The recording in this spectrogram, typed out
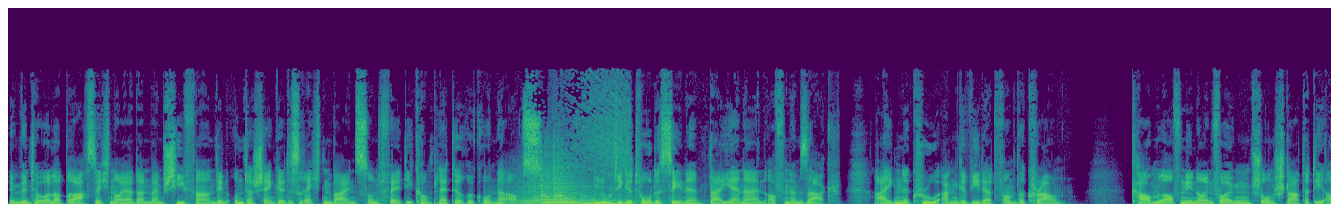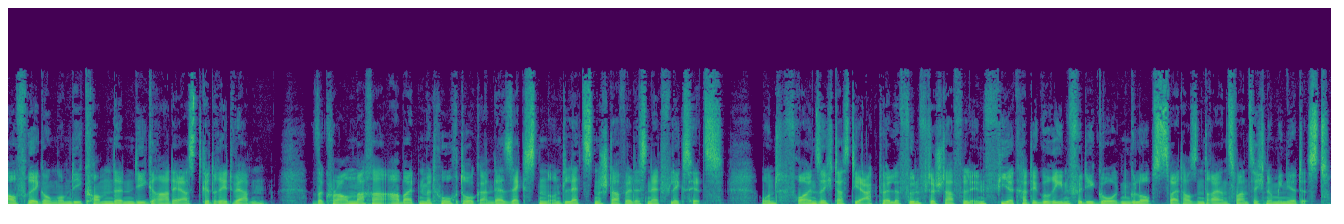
Im Winterurlaub brach sich Neuer dann beim Skifahren den Unterschenkel des rechten Beins und fällt die komplette Rückrunde aus. Blutige Todesszene, Diana in offenem Sarg. Eigene Crew angewidert von The Crown. Kaum laufen die neuen Folgen, schon startet die Aufregung um die kommenden, die gerade erst gedreht werden. The Crown-Macher arbeiten mit Hochdruck an der sechsten und letzten Staffel des Netflix-Hits und freuen sich, dass die aktuelle fünfte Staffel in vier Kategorien für die Golden Globes 2023 nominiert ist.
